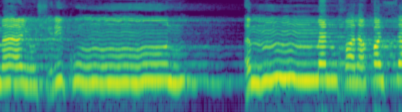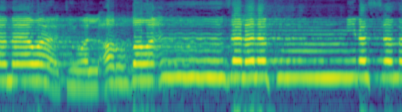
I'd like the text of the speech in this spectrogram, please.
ما يشركون. أمن خلق السماوات والأرض وأنزل لكم من السماء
